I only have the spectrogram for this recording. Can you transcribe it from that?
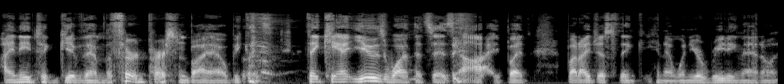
I need to give them the third person bio because they can't use one that says I. But but I just think you know when you're reading that uh,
